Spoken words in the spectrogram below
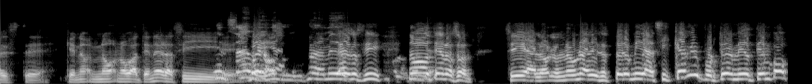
Sí. este, que no, no, no va a tener así. ¿Quién eh, bueno, Ya, Eso sí, no, tiene razón. Sí, a lo- lo- una de esas. Pero mira, si cambia el portero al medio tiempo,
